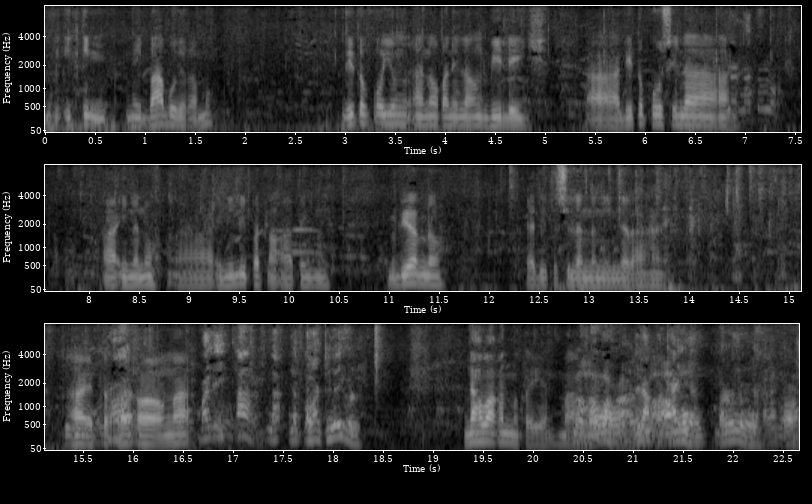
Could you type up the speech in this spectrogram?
may itim, may baboy ramo. Dito po yung ano kanilang village. Ah, dito po sila ah, inano, ah, inilipat ng ating gobyerno. Kaya dito sila naninirahan. Ah, ito. Ah, oo nga. Maliit pa, na, napalaki na yun. Nahawakan mo tayo yan. Ka. Pinapakain yan, marunong na. Oh.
